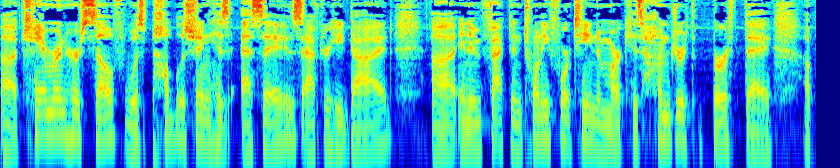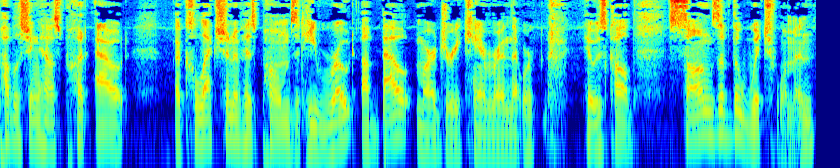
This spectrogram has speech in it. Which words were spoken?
Uh, Cameron herself was publishing his essays after he died. Uh, and in fact, in 2014, to mark his 100th birthday, a publishing house put out a collection of his poems that he wrote about Marjorie Cameron that were, it was called Songs of the Witch Woman,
